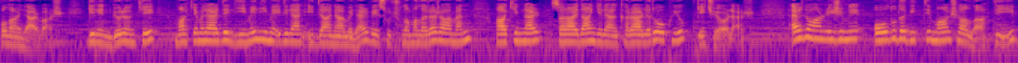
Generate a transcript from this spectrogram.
olaylar var. Gelin görün ki mahkemelerde lime lime edilen iddianameler ve suçlamalara rağmen hakimler saraydan gelen kararları okuyup geçiyorlar. Erdoğan rejimi oldu da bitti maşallah deyip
